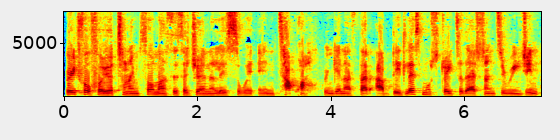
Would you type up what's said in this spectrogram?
Grateful for your time. Thomas is a journalist in Tarkwa, bringing us that update. Let's move straight to the Ashanti region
